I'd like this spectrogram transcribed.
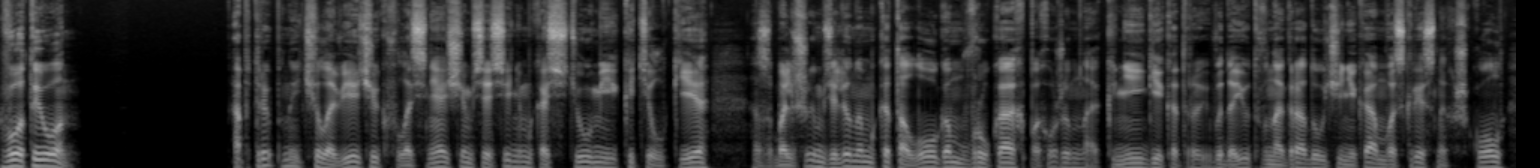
«Вот и он!» Обтрепанный человечек в лоснящемся синем костюме и котелке с большим зеленым каталогом в руках, похожим на книги, которые выдают в награду ученикам воскресных школ —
